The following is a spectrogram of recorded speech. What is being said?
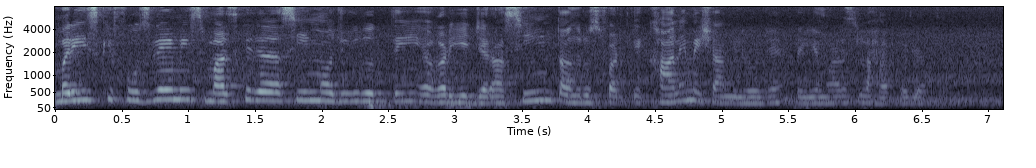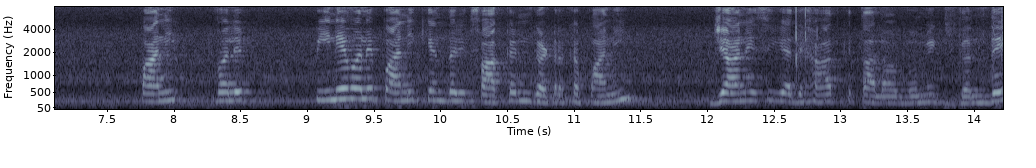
मरीज़ के फजले में इस मर्ज़ के जरासीम मौजूद होते हैं। अगर ये जरासीम तंदरुस्त फ़र्द के खाने में शामिल हो जाए तो ये मर्ज़ लाक हो जाता है। पानी वाले, पीने वाले पानी के अंदर इतफाक़न गटर का पानी, जाने से या देहात के तालाबों में गंदे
